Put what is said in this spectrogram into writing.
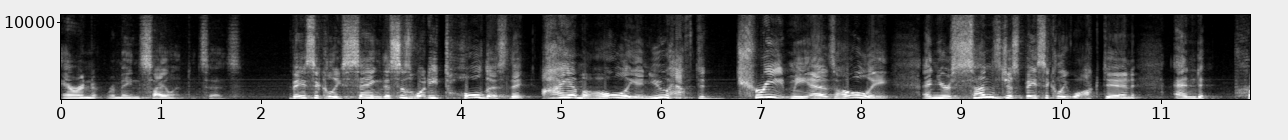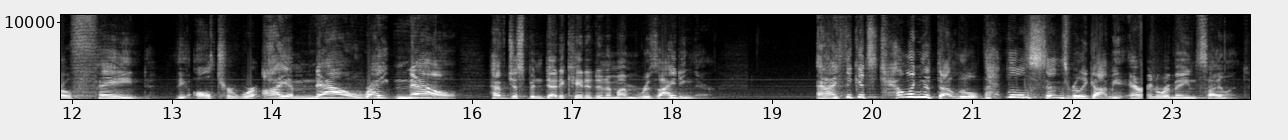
Aaron remained silent, it says. Basically, saying, This is what he told us that I am holy and you have to treat me as holy. And your sons just basically walked in and profaned the altar where I am now, right now, have just been dedicated and I'm residing there. And I think it's telling that that little, that little sentence really got me. Aaron remained silent.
